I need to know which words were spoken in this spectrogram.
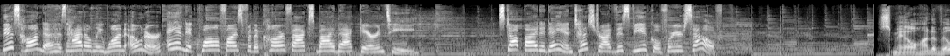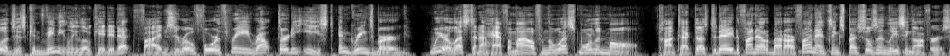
This Honda has had only one owner and it qualifies for the Carfax buyback guarantee. Stop by today and test drive this vehicle for yourself. Smail Honda Village is conveniently located at 5043 Route 30 East in Greensburg. We are less than a half a mile from the Westmoreland Mall. Contact us today to find out about our financing specials and leasing offers,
